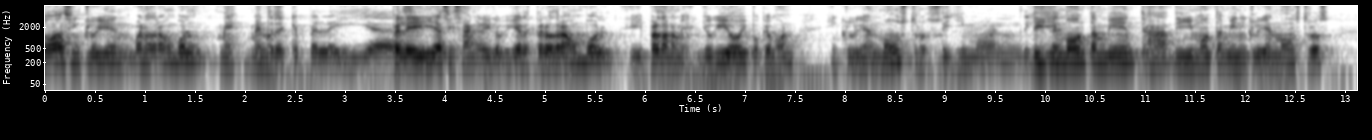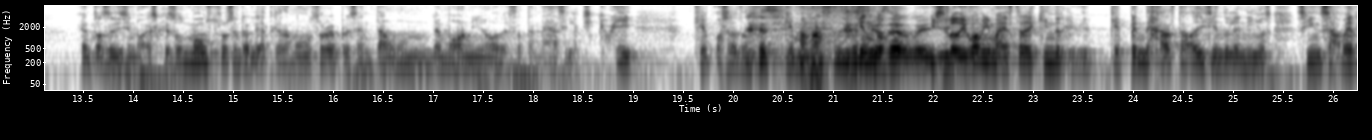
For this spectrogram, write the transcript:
todas incluyen, bueno, Dragon Ball me, menos. Entre que peleillas. Peleillas y sangre y lo que quieras, pero Dragon Ball y perdóname, Yu-Gi-Oh y Pokémon incluían monstruos. Digimon. ¿dijiste? Digimon también, ajá, Digimon también incluían monstruos. Entonces dicen, no, es que esos monstruos, en realidad cada monstruo representa un demonio de Satanás y la chica, güey. ¿Qué, o sea, ¿dónde- Sí. ¿qué mamá estás Sí, diciendo? o sea, güey. y se lo digo a mi maestra de kinder, que, qué pendejada estaba diciéndole niños sin saber.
